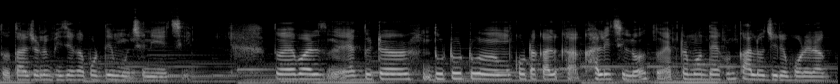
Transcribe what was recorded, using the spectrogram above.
তো তার জন্য ভিজে কাপড় দিয়ে মুছে নিয়েছি। তো এবার এক দুটা দুটো কোটা কাল খালি ছিল। তো একটার মধ্যে এখন কালো জিরে ভরে রাখব।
